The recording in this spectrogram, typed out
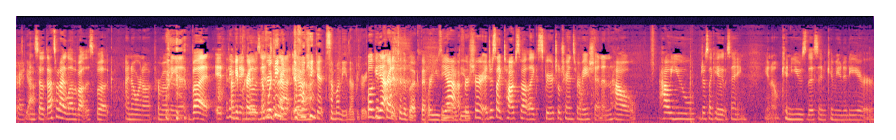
Right. Yeah. And so that's what I love about this book. I know we're not promoting it, but it. I think I, mean, it goes If if into we can that. if yeah. we can get some money that'd be great Well, give Yeah. credit to the book that we're using. yeah, for sure. It just like talks about like spiritual transformation and how how you just like Haley was saying, you know, can use this in community or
